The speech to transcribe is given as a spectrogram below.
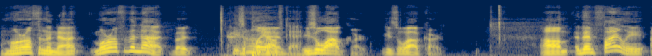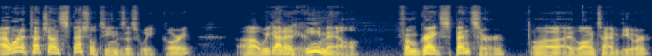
More often than not. More often than not. But he's a playoff know, guy. He's a wild card. He's a wild card. Um, and then finally, I want to touch on special teams this week, Corey. Uh, we got oh, an email from Greg Spencer, uh, a longtime viewer,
